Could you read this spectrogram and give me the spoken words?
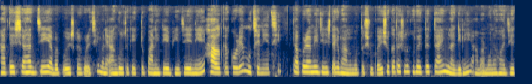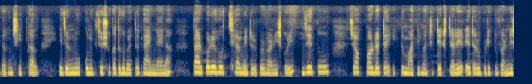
হাতের সাহায্যেই আবার পরিষ্কার করেছি। মানে আঙ্গুলটাকে একটু পানি দিয়ে ভিজিয়ে নিয়ে হালকা করে মুছে নিয়েছি। তারপরে আমি জিনিসটাকে ভালো মতো শুকাই। শুকাতে আসলে খুব একটা টাইম লাগেনি। আমার মনে হয় যেহেতু এখন শীতকাল, এজন্য কোনো কিছু শুকাতে খুব একটা টাইম নেয় না। তারপরে হচ্ছে আমি এটার উপর ভার্নিশ করি। যেহেতু চক পাউডারটা একটু মাটি মাটি টেক্সচারের এটার উপর একটু ভার্নিশ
